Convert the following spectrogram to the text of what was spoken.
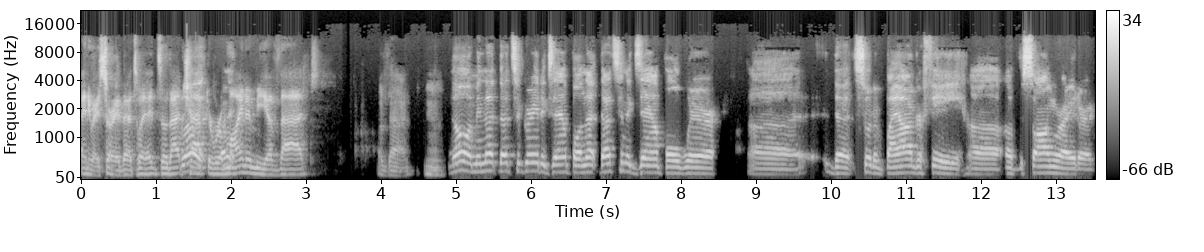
Anyway, sorry. That's what. So that right, chapter right. reminded me of that. Of that. Yeah. No, I mean that that's a great example, and that that's an example where uh, the sort of biography uh, of the songwriter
